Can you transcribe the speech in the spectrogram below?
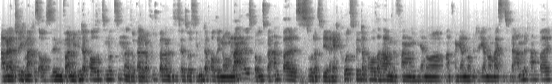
aber natürlich macht es auch Sinn, vor allem die Winterpause zu nutzen. Also gerade bei Fußballern ist es ja so, dass die Winterpause enorm lang ist. Bei uns bei Handball ist es so, dass wir eine recht kurze Winterpause haben. Wir fangen im Januar, Anfang Januar, Mitte Januar meistens wieder an mit Handball.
